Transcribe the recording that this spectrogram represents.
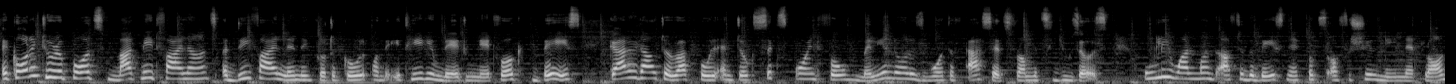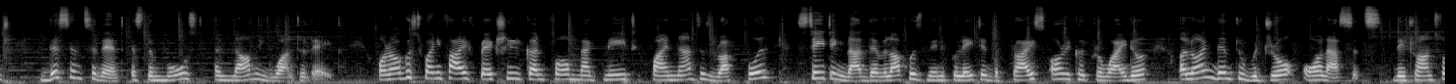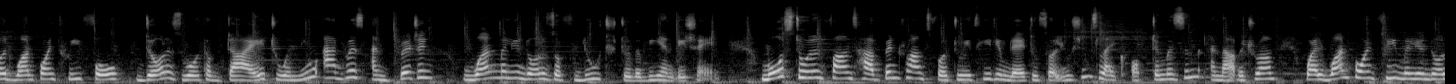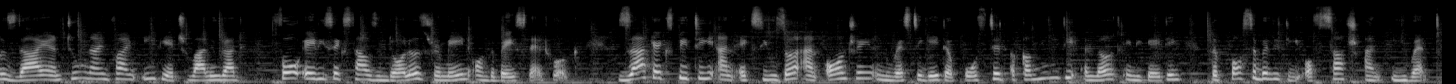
According to reports, Magnate Finance, a DeFi lending protocol on the Ethereum Layer 2 network, Base, carried out a rug pull and took $6.4 million worth of assets from its users. Only one month after the Base network's official mainnet launch, this incident is the most alarming one to date. On August 25, PeckShield confirmed Magnate Finance's rug pull, stating that developers manipulated the price oracle provider, allowing them to withdraw all assets. They transferred $1.34 worth of DAI to a new address and bridging $1 million of loot to the BNB chain. Most stolen funds have been transferred to Ethereum Layer 2 solutions like Optimism and Arbitrum, while $1.3 million DAI and 295 ETH valued at $486,000 remain on the base network. ZachXBT, an ex-user and on-chain investigator, posted a community alert indicating the possibility of such an event.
